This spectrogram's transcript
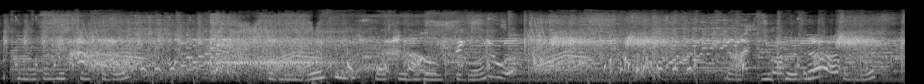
Wir können einfach nicht zum Tresor. Ich habe meine Ulti, ich platziere wieder ins Tresor. Ja, einen Kill gemacht, zum Glück.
